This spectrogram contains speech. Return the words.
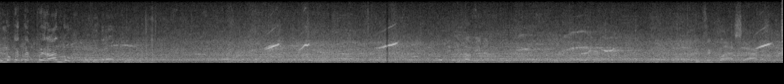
Es lo que está esperando. Por detrás. It's a class act.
